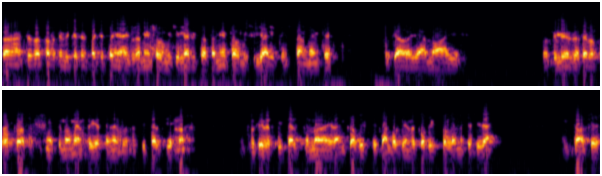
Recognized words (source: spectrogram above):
se da todas las indicaciones para que tenga aislamiento domiciliario y tratamiento domiciliario principalmente, porque ahora ya no hay posibilidades de hacer otras cosas. En este momento ya tenemos los hospitales llenos, inclusive hospitales que no eran COVID, que están volviendo COVID por la necesidad. Entonces,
